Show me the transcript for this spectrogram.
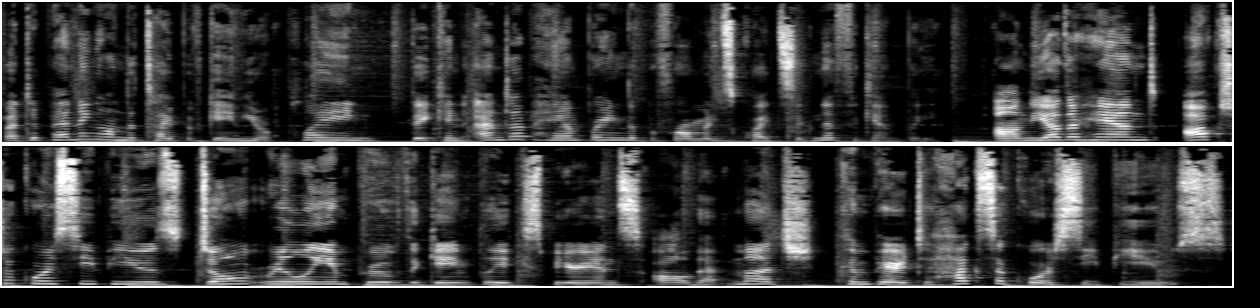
but depending on the type of game you're playing, they can end up hampering the performance quite significantly. On the other hand, octa-core CPUs don't really improve the gameplay experience all that much compared to hexa-core CPUs.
